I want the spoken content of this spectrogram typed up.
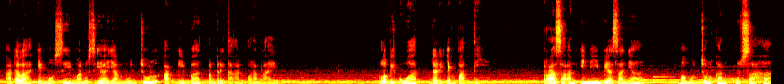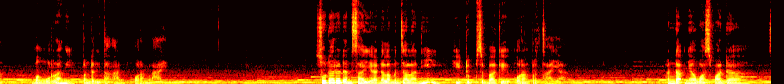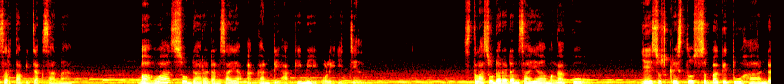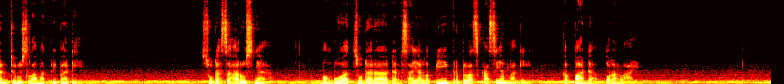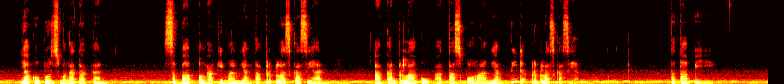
Adalah emosi manusia yang muncul akibat penderitaan orang lain. Lebih kuat dari empati. Perasaan ini biasanya memunculkan usaha mengurangi penderitaan orang lain. Saudara dan saya dalam menjalani hidup sebagai orang percaya, hendaknya waspada serta bijaksana bahwa saudara dan saya akan dihakimi oleh Injil setelah saudara dan saya mengaku Yesus Kristus sebagai Tuhan dan Juru Selamat pribadi, sudah seharusnya membuat saudara dan saya lebih berbelas kasihan lagi kepada orang lain. Yakobus mengatakan, "Sebab penghakiman yang tak berbelas kasihan akan berlaku atas orang yang tidak berbelas kasihan. Tetapi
